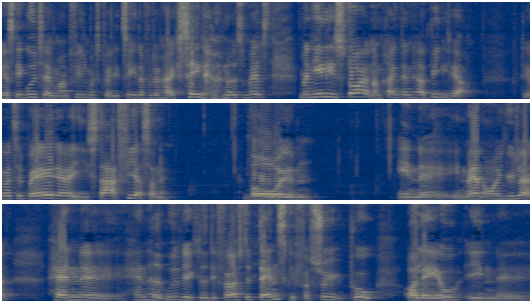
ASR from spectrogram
Jeg skal ikke udtale mig om filmens kvaliteter, for den har jeg ikke set eller noget som helst. Men hele historien omkring den her bil her, Det var tilbage der i start 80'erne, hvor øh, en, øh, en mand over i Jylland, han, øh, han havde udviklet det første danske forsøg på at lave en, øh,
